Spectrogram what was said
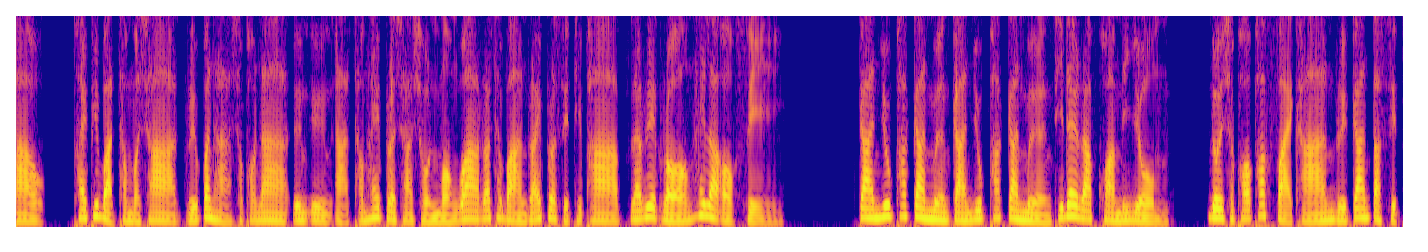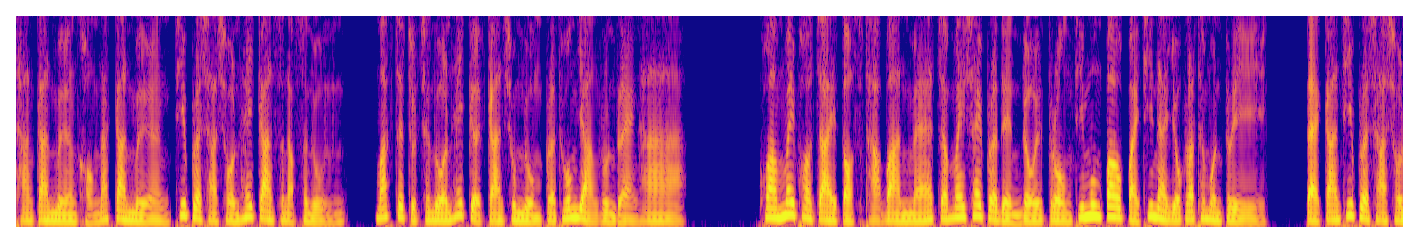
-19 ภัยพิบัติธรรมชาติ หรือปัญหาเฉพาะหน้าอื่น ๆ อาจทำให้ประชาชนมองว่ารัฐบาลไร้ประสิทธิภาพ และเรียกร้องให้ลาออกสี่การยุบพักการเมืองการยุบพักการเมืองที่ได้รับความนิยม โดยเฉพาะพรรคฝ่ายค้านหรือการตัดสิทธิทางการเมืองของนักการเมืองที่ประชาชนให้การสนับสนุน มักจะจุดชนวนให้เกิดการชุมนุมประท้วงอย่างรุนแรง 5. ความไม่พอใจต่อสถาบันแม้จะไม่ใช่ประเด็นโดยตรงที่มุ่งเป้าไปที่นายกรัฐมนตรี แต่การที่ประชาชน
